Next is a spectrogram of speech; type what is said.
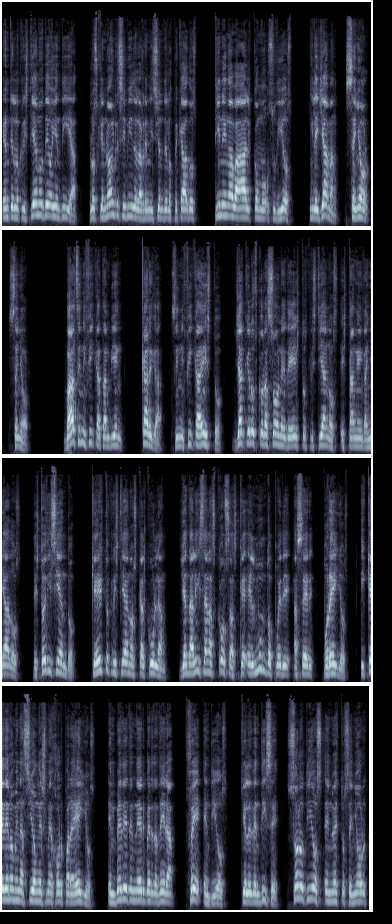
Entre los cristianos de hoy en día, los que no han recibido la remisión de los pecados tienen a Baal como su Dios y le llaman Señor, Señor. Baal significa también carga, significa esto, ya que los corazones de estos cristianos están engañados. Estoy diciendo que estos cristianos calculan y analizan las cosas que el mundo puede hacer por ellos y qué denominación es mejor para ellos, en vez de tener verdadera fe en Dios, que les bendice. Solo Dios es nuestro Señor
